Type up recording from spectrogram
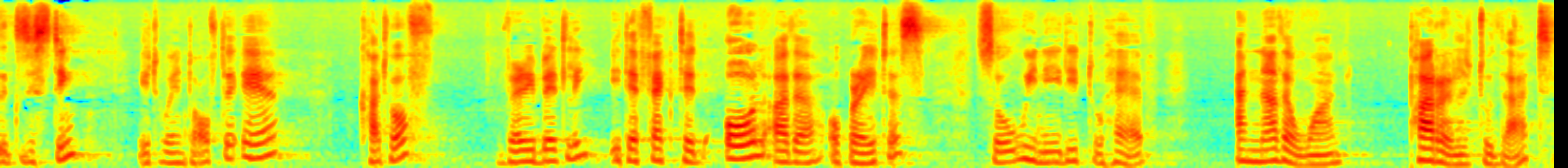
existing, it went off the air, cut off very badly. It affected all other operators, so we needed to have another one parallel to that,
